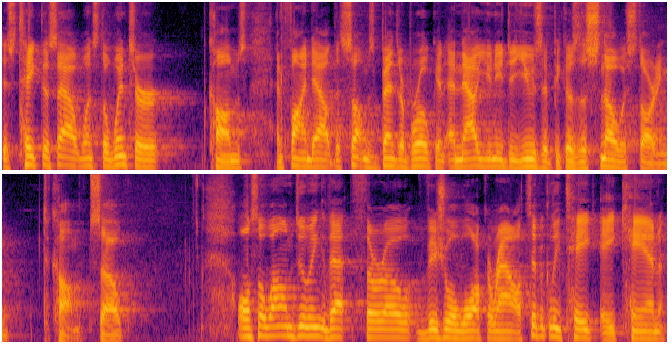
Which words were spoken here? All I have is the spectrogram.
is take this out once the winter comes and find out that something's bent or broken and now you need to use it because the snow is starting to come. So also while I'm doing that thorough visual walk around, I'll typically take a can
